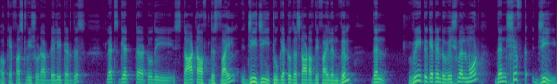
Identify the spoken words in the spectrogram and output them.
okay first we should have deleted this. Let's get uh, to the start of this file gg to get to the start of the file in vim then v to get into visual mode then shift g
